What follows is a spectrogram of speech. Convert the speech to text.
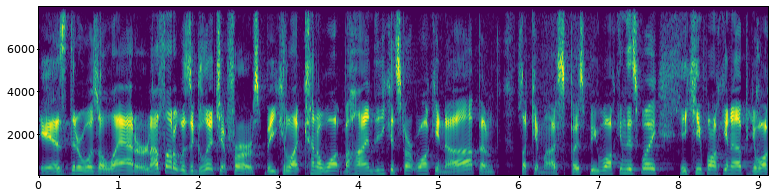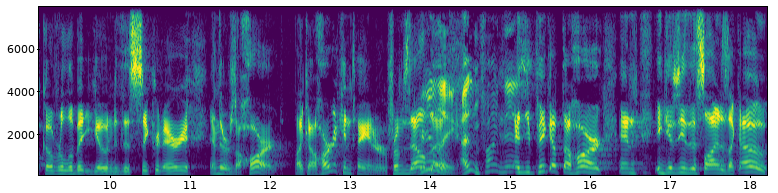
is there was a ladder, and I thought it was a glitch at first, but you could like kind of walk behind, then you could start walking up, and it's like, am I supposed to be walking this way? You keep walking up, and you walk over a little bit, you go into this secret area, and there's a heart, like a heart container from Zelda. Really, I didn't find this. And you pick up the heart, and it gives you this line. It's like, "Oh,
